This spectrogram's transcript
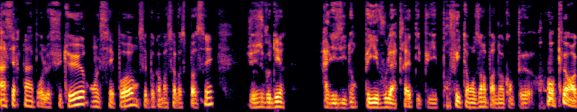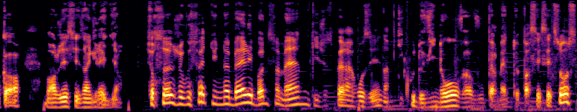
incertain pour le futur, on ne le sait pas, on ne sait pas comment ça va se passer. Je vais juste vous dire, allez-y donc, payez-vous la traite et puis profitons-en pendant qu'on peut, on peut encore manger ces ingrédients. Sur ce, je vous souhaite une belle et bonne semaine qui, j'espère, arrosée d'un petit coup de vino, va vous permettre de passer cette sauce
